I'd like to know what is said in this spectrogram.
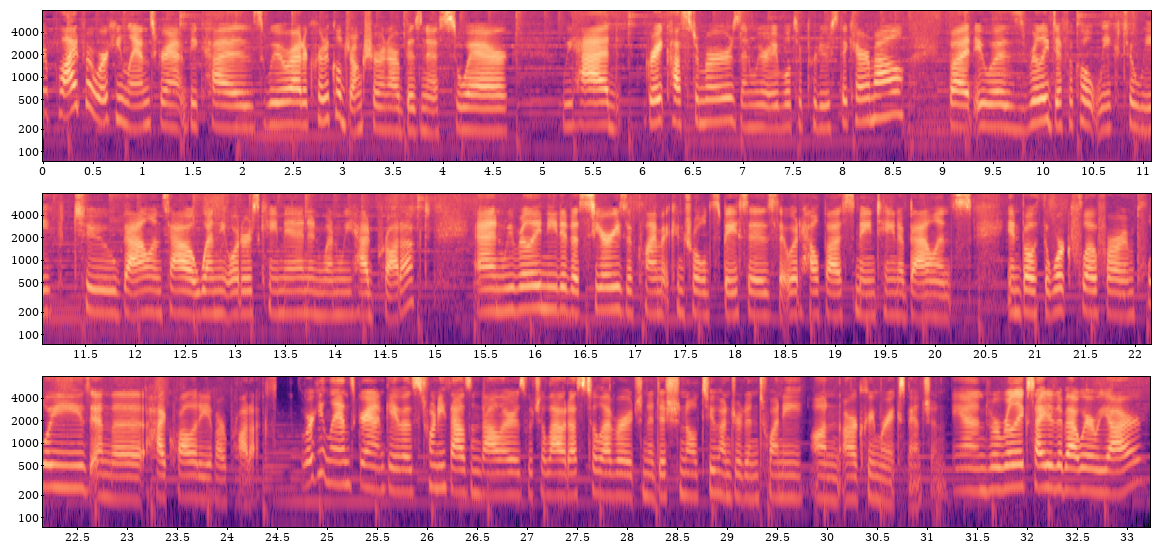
applied for Working Lands Grant because we were at a critical juncture in our business where we had great customers and we were able to produce the caramel, but it was really difficult week to week to balance out when the orders came in and when we had product. And we really needed a series of climate controlled spaces that would help us maintain a balance in both the workflow for our employees and the high quality of our products. Working Lands Grant gave us $20,000, which allowed us to leverage an additional 220 on our creamery expansion. And we're really excited about where we are.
